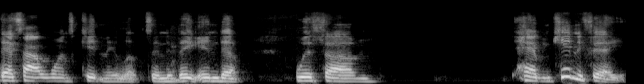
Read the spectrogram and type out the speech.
that's how one's kidney looks, and they end up with um, having kidney failure.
